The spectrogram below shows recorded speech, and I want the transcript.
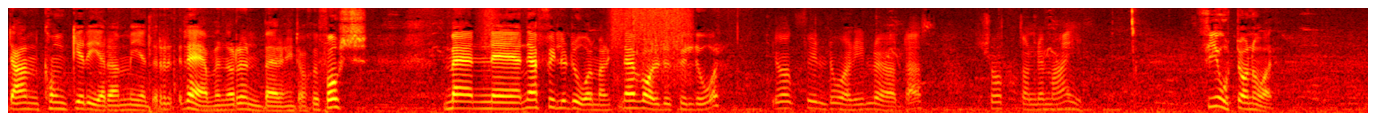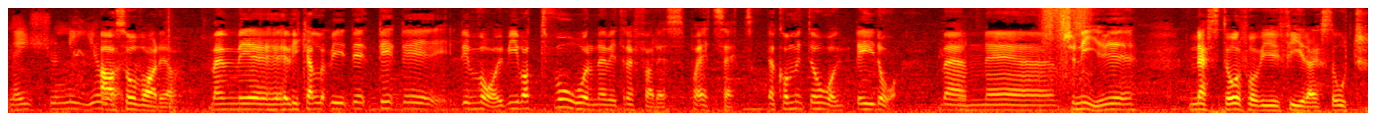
Den konkurrerar med Räven och Rönnbären i Dalsjöfors. Men eh, när fyllde du år Mark? När var det du fyllde år? Jag fyllde år i lördags. 28 maj. 14 år. Nej, 29 år. Ja, så var det ja. Men vi, vi kan, vi, det, det, det, det var vi var två år när vi träffades på ett sätt. Jag kommer inte ihåg det då. Men eh, 29, nästa år får vi ju fira stort.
